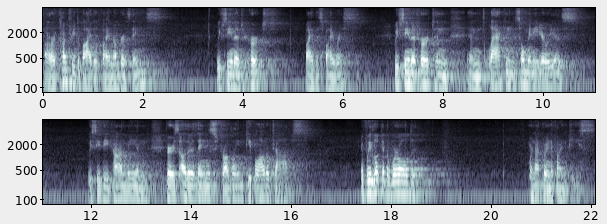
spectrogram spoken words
our country divided by a number of things. We've seen it hurt by this virus. We've seen it hurt and, and lacking so many areas. We see the economy and various other things struggling, people out of jobs. If we look at the world, we're not going to find peace.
